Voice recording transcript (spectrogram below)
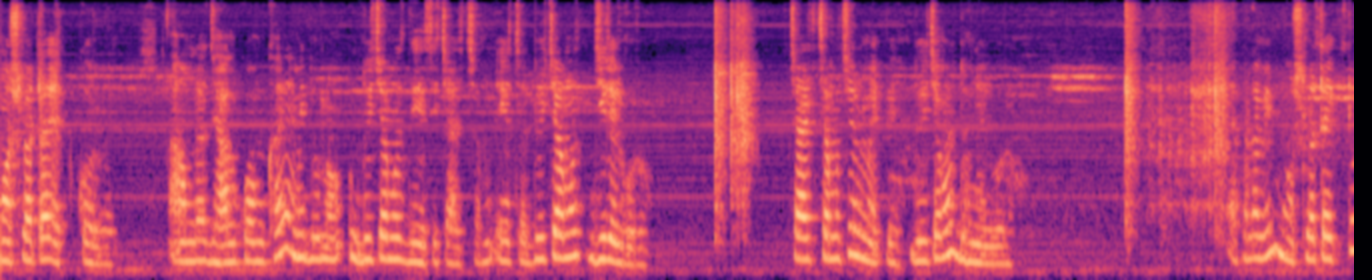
মশলাটা অ্যাড করবেন। আমরা ঝাল কম খাই, আমি দু দুই চামচ দিয়েছি চার চামচ আচ্ছা দুই চামচ জিরের গুঁড়ো। চার চামচের মেপে, দুই চামচ ধনের গুঁড়ো। এখন আমি মশলাটা একটু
